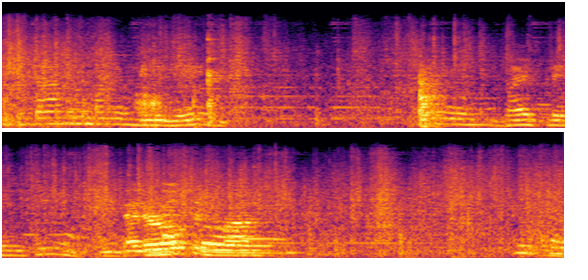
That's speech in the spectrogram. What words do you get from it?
Ang dami naman yung bili. Oh, buy plenty. You better open, Mom. Ito.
